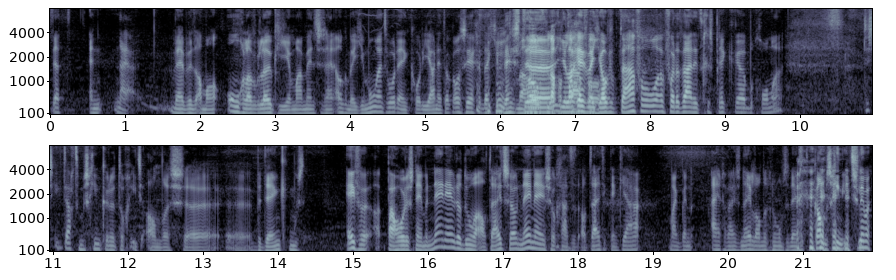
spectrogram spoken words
dat... En nou ja, we hebben het allemaal ongelooflijk leuk hier, maar mensen zijn ook een beetje moe aan het worden. En ik hoorde jou net ook al zeggen dat je best... Eh, lag op je lag even met je hoofd op tafel eh, voordat wij aan dit gesprek eh, begonnen. Dus ik dacht, misschien kunnen we toch iets anders eh, eh, bedenken. Ik moest even een paar hordes nemen. Nee, nee, dat doen we altijd zo. Nee, nee, zo gaat het altijd. Ik denk, ja, maar ik ben eigenwijs Nederlander genoeg om te denken, het kan misschien iets slimmer.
